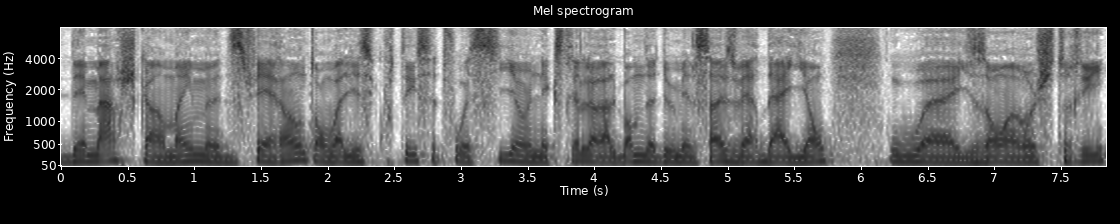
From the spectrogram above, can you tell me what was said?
démarches quand même différentes. On va aller écouter cette fois-ci un extrait de leur album de 2016, Verdaillon, où ils ont enregistré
